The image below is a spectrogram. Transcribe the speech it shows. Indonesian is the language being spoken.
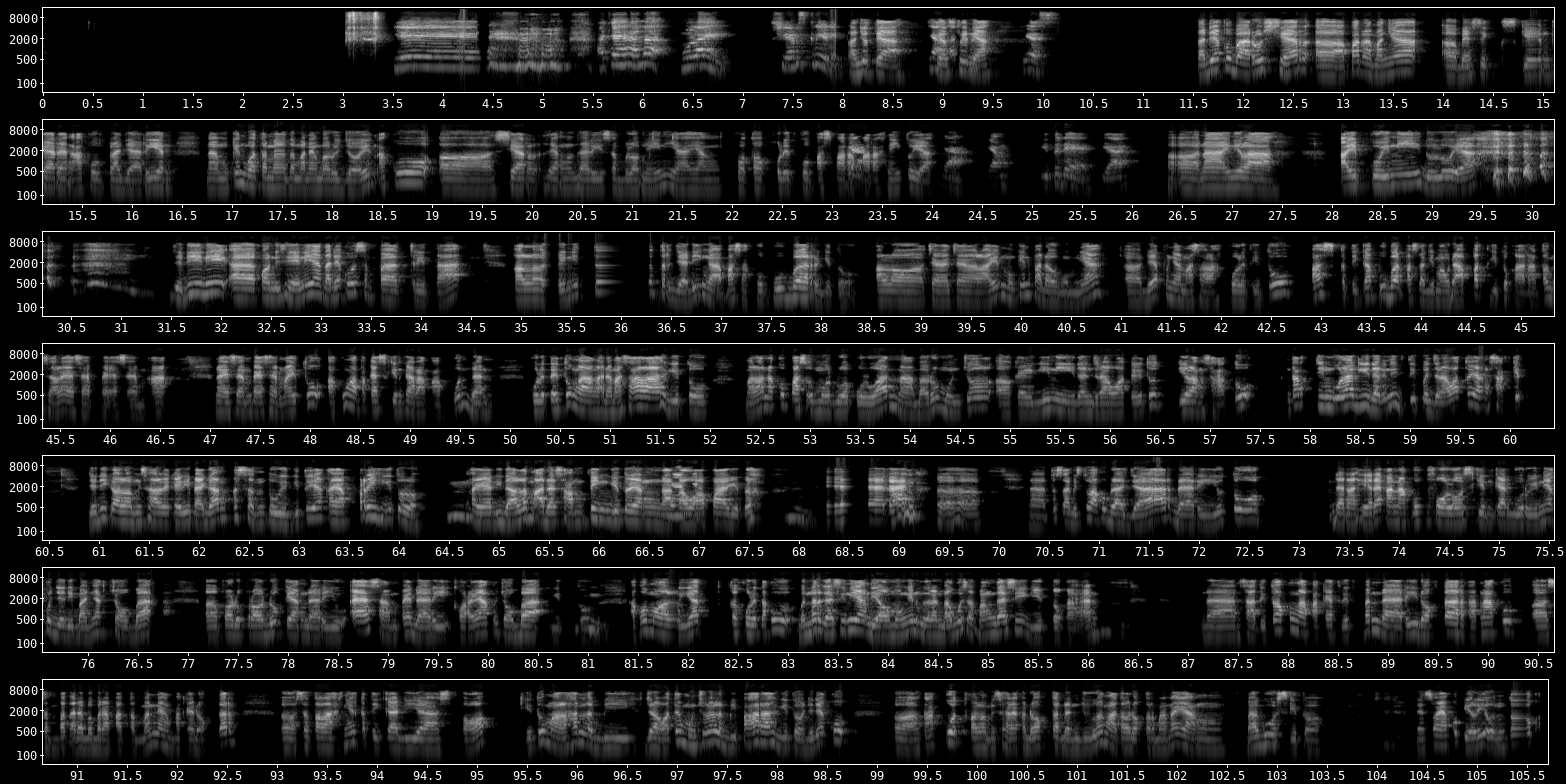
Yeay. Oke, okay, Hana, mulai. Share screen. Lanjut ya, ya share screen ya. Yes. Tadi aku baru share uh, apa namanya uh, basic skincare yang aku pelajarin. Nah, mungkin buat teman-teman yang baru join, aku uh, share yang dari sebelumnya ini ya, yang foto kulitku pas parah-parahnya itu ya. Ya, yang itu deh ya. Uh, nah, inilah aibku ini dulu ya. Jadi ini uh, kondisinya ini yang tadi aku sempat cerita, kalau ini tuh terjadi nggak pas aku puber gitu. Kalau cewek-cewek lain mungkin pada umumnya uh, dia punya masalah kulit itu pas ketika puber, pas lagi mau dapet gitu kan, atau misalnya SMP, SMA. Nah SMP, SMA itu aku nggak pakai skincare apa pun dan kulitnya itu nggak ada masalah gitu. Malah aku pas umur 20-an, nah baru muncul uh, kayak gini dan jerawatnya itu hilang satu, ntar timbul lagi dan ini tipe jerawat tuh yang sakit. Jadi kalau misalnya kayak dipegang kesentuh gitu ya kayak perih gitu loh hmm. kayak di dalam ada something gitu yang nggak ya, tahu ya. apa gitu hmm. ya kan nah terus abis itu aku belajar dari YouTube dan akhirnya karena aku follow skincare guru ini aku jadi banyak coba uh, produk-produk yang dari US sampai dari Korea aku coba gitu hmm. aku mau lihat ke kulit aku bener gak sih ini yang dia omongin beneran bagus apa enggak sih? Gitu kan. Hmm. dan saat itu aku nggak pakai treatment dari dokter karena aku uh, sempat ada beberapa teman yang pakai dokter uh, setelahnya ketika dia stop itu malahan lebih jerawatnya munculnya lebih parah gitu. Jadi aku uh, takut kalau misalnya ke dokter dan juga nggak tahu dokter mana yang bagus gitu. Dan so aku pilih untuk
